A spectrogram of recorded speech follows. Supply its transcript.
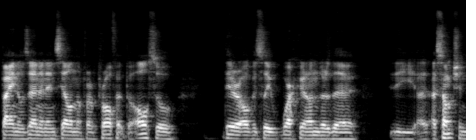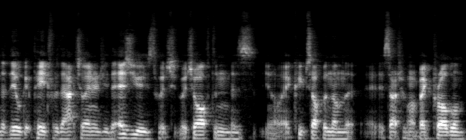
buying those in and then selling them for a profit, but also they're obviously working under the the uh, assumption that they'll get paid for the actual energy that is used, which which often is you know it creeps up in them that it starts becoming a big problem.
